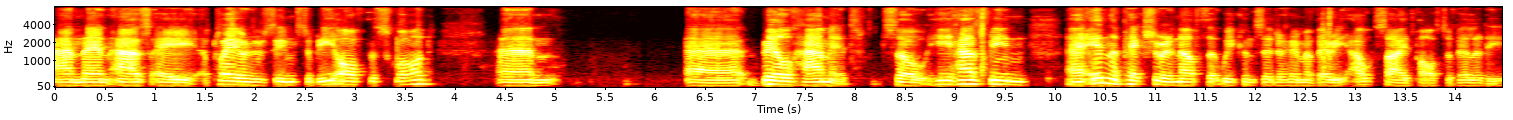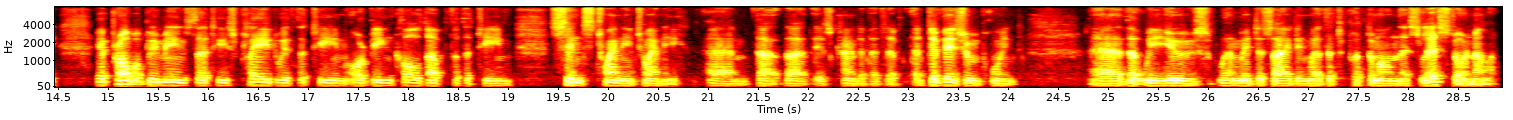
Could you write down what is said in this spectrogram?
And then as a, a player who seems to be off the squad, um, uh, Bill Hamid. So he has been uh, in the picture enough that we consider him a very outside possibility. It probably means that he's played with the team or been called up for the team since 2020. Um, that that is kind of a, a division point uh, that we use when we're deciding whether to put them on this list or not.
